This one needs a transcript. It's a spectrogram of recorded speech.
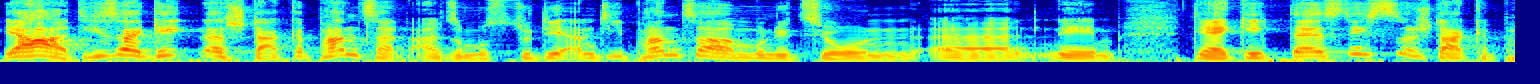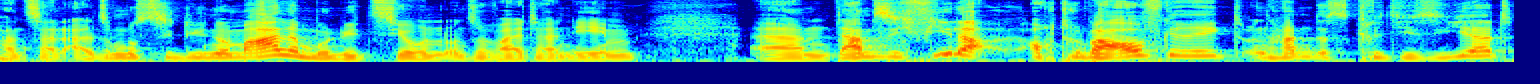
ja, dieser Gegner ist stark gepanzert, also musst du die Anti-Panzer-Munition äh, nehmen. Der Gegner ist nicht so stark gepanzert, also musst du die normale Munition und so weiter nehmen. Ähm, da haben sich viele auch drüber aufgeregt und haben das kritisiert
